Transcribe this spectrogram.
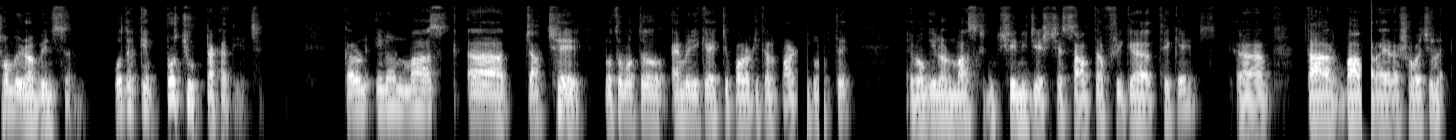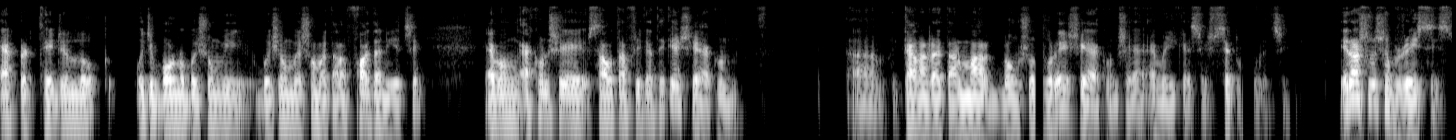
টমি রবিনসন ওদেরকে প্রচুর টাকা দিয়েছে। কারণ ইলন মাস্ক চাচ্ছে প্রথমত আমেরিকা একটি পলিটিক্যাল পার্টি করতে এবং ইলন মাস্ক সে নিজে এসছে সাউথ আফ্রিকা থেকে। তার বাবারা এরা সবাই ছিল অ্যাপার্থাইড এর লোক। ওই যে বর্ণ বৈষম্য বৈষম্যের সময় তারা ফয়দা নিয়েছে এবং এখন সে সাউথ আফ্রিকা থেকে সে এখন কানাডায় তার মার বংশ ধরে সে এখন সে আমেরিকায় এসে সেটল করেছে। এরা আসলে সব রেসিস্ট।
